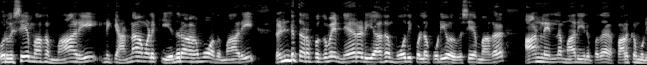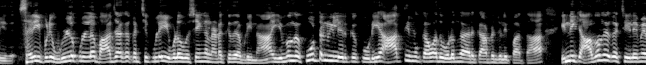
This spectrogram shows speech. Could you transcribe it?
ஒரு விஷயமாக மாறி இன்னைக்கு அண்ணாமலைக்கு எதிராகவும் அது மாறி ரெண்டு தரப்புக்குமே நேரடியாக மோதிக்கொள்ளக்கூடிய ஒரு விஷயமாக ஆன்லைன்ல மாறி இருப்பதை பார்க்க முடியுது. சரி இப்படி உள்ளுக்குள்ள பாஜக கட்சிக்குள்ளே இவ்வளவு விஷயங்கள் நடக்குது அப்படின்னா இவங்க கூட்டணியில் இருக்கக்கூடிய அதிமுகவாவது ஒழுங்கா இருக்கா அப்படின்னு சொல்லி பார்த்தா இன்னைக்கு அவங்க கட்சியிலுமே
